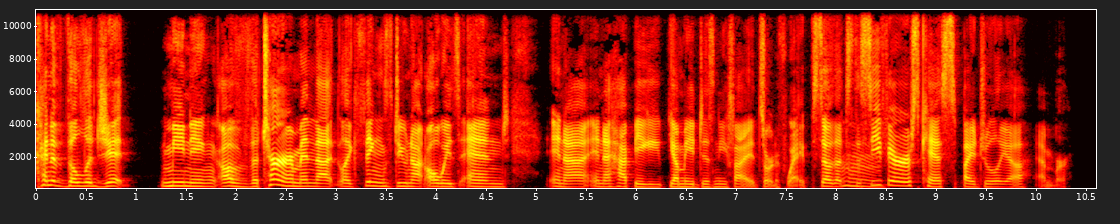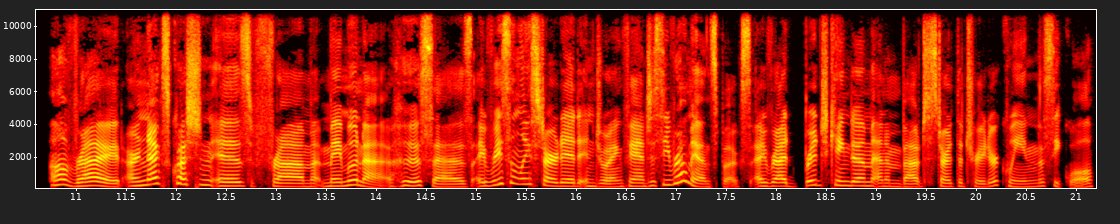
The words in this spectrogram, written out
kind of the legit meaning of the term, in that like things do not always end in a in a happy, yummy Disneyfied sort of way. So that's The hmm. Seafarer's Kiss by Julia Ember. All right. Our next question is from Maymuna, who says, I recently started enjoying fantasy romance books. I read Bridge Kingdom and I'm about to start The Traitor Queen, the sequel.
